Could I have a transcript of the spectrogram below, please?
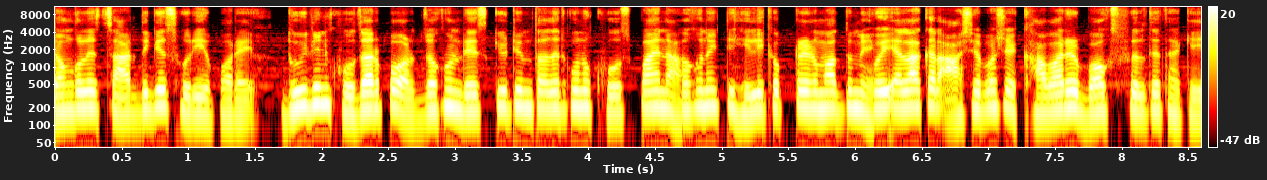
জঙ্গলের চারদিকে ছড়িয়ে পড়ে। দুই দিন খোঁজার পর যখন রেস্কিউ টিম তাদের কোনো খোঁজ পায় না, তখন একটি হেলিকপ্টারের মাধ্যমে ওই এলাকার আশেপাশে খাবারের বক্স ফেলতে থাকে,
